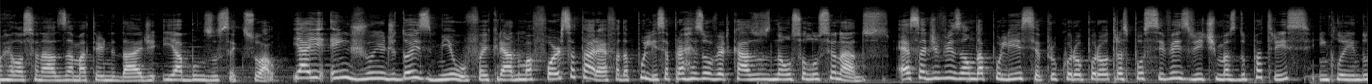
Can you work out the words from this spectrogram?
relacionados à maternidade e abuso sexual. E aí, em junho de 2000 2000, foi criada uma força-tarefa da polícia para resolver casos não solucionados. Essa divisão da polícia procurou por outras possíveis vítimas do Patrice, incluindo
